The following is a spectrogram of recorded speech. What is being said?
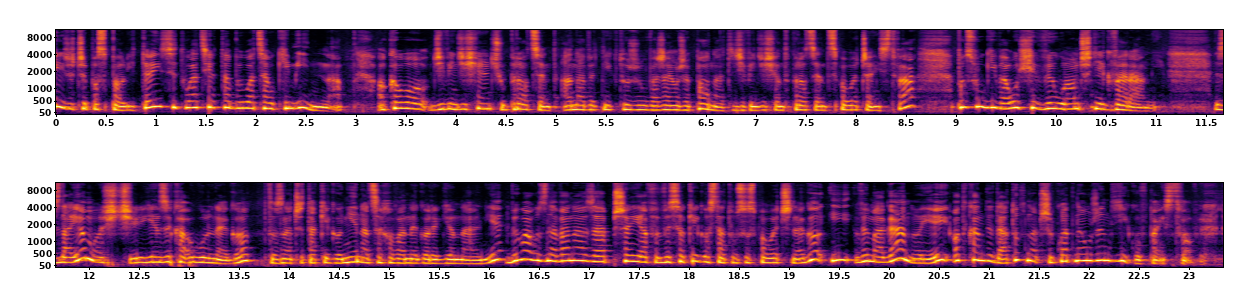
II Rzeczypospolitej sytuacja ta była całkiem inna. Około 90%, a nawet niektórzy uważają, że ponad 90% społeczeństwa posługiwało się wyłącznie gwarami. Znajomość języka ogólnego, to znaczy takiego nienacechowanego regionalnie, była uznawana za przejaw wysokiego statusu społecznego i wymagano jej od kandydatów na przykład na urzędników państwowych.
